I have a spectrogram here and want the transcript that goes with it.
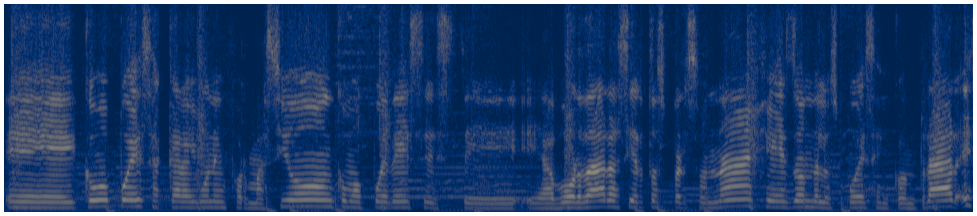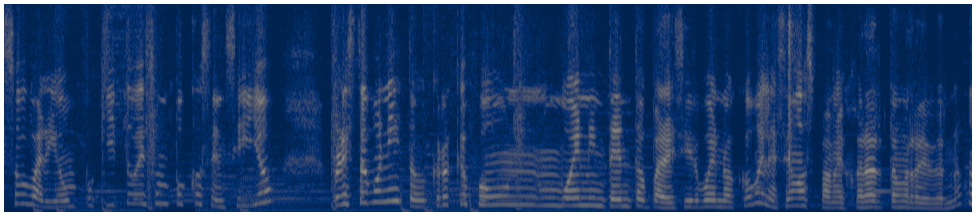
eh, cómo puedes sacar alguna información, cómo puedes este, eh, abordar a ciertos personajes, dónde los puedes encontrar. Eso varía un poquito, es un poco sencillo, pero está bonito. Creo que fue un buen intento para decir, bueno, ¿cómo le hacemos para mejorar Tomb Raider, no?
